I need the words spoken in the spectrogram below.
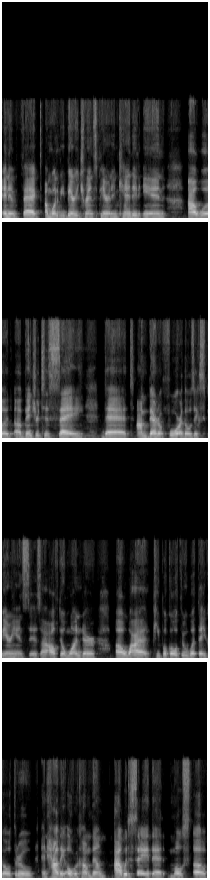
And in fact, I'm going to be very transparent and candid in I would uh, venture to say that I'm better for those experiences. I often wonder uh, why people go through what they go through and how they overcome them. I would say that most of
